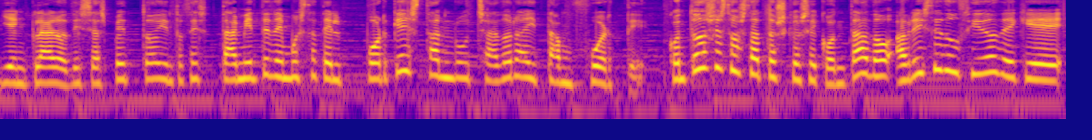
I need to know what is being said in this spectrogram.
bien claro de ese aspecto y entonces también te demuestra el por qué es tan luchadora y tan fuerte. Con todos estos datos que os he contado, habréis deducido de que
